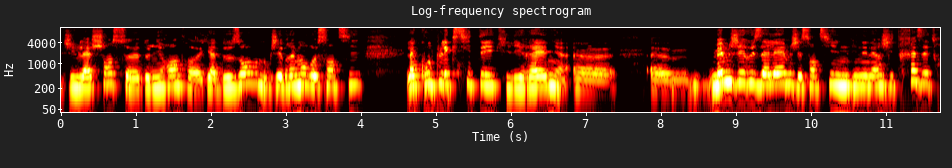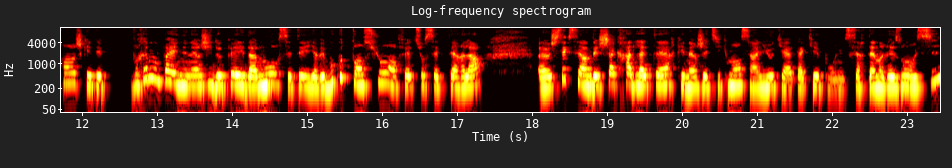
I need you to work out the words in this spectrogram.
j'ai eu la chance euh, de m'y rendre euh, il y a deux ans, donc j'ai vraiment ressenti la complexité qui y règne. Euh, même Jérusalem, j'ai senti une, énergie très étrange qui était vraiment pas une énergie de paix et d'amour. Il y avait beaucoup de tensions en fait sur cette terre-là. Je sais que c'est un des chakras de la Terre, qu'énergétiquement, c'est un lieu qui est attaqué pour une certaine raison aussi.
